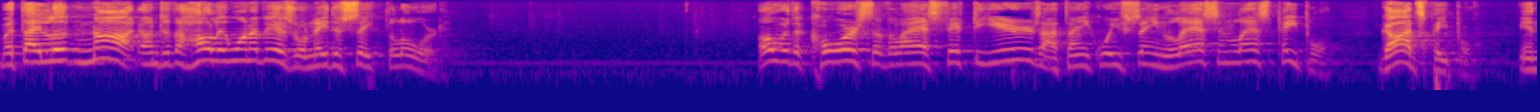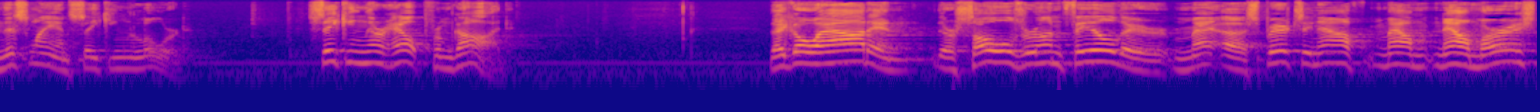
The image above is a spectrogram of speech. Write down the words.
but they look not unto the Holy One of Israel, neither seek the Lord. Over the course of the last 50 years, I think we've seen less and less people, God's people, in this land seeking the Lord, seeking their help from God. They go out and their souls are unfilled, they're uh, spiritually now mal, malnourished,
